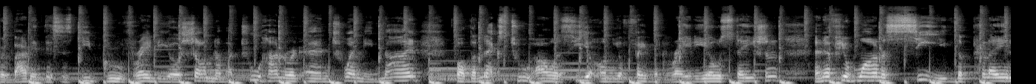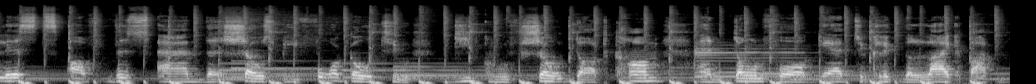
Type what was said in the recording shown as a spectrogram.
everybody. This is Deep Groove Radio, show number 229 for the next two hours here on your favorite radio station. And if you want to see the playlists of this and the shows before, go to deepgrooveshow.com and don't forget to click the like button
